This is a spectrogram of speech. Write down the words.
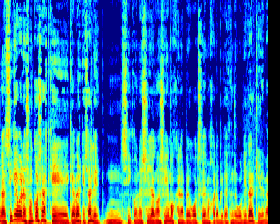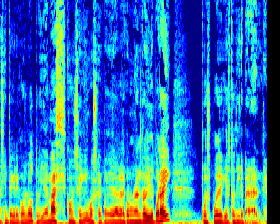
Así que bueno, son cosas que, a ver qué sale. Mm, si con eso ya conseguimos que en la Apple Watch sea mejor aplicación de walkie talkie además integre con lo otro y además conseguimos que poder hablar con un Android de por ahí, pues puede que esto tire para adelante,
